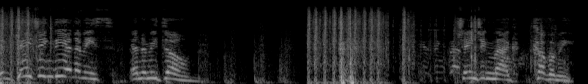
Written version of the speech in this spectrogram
Engaging the enemies. Enemy down. Changing mag. Cover me.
